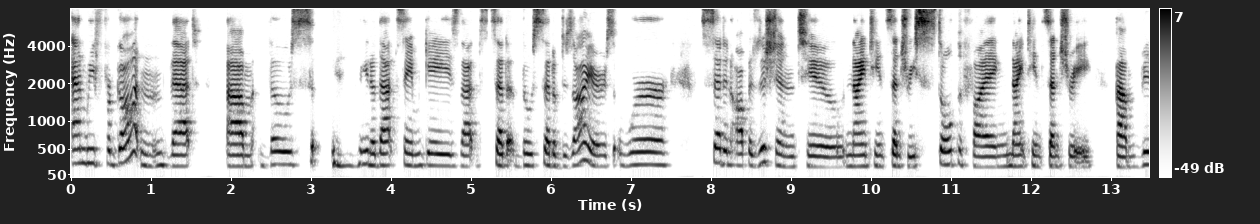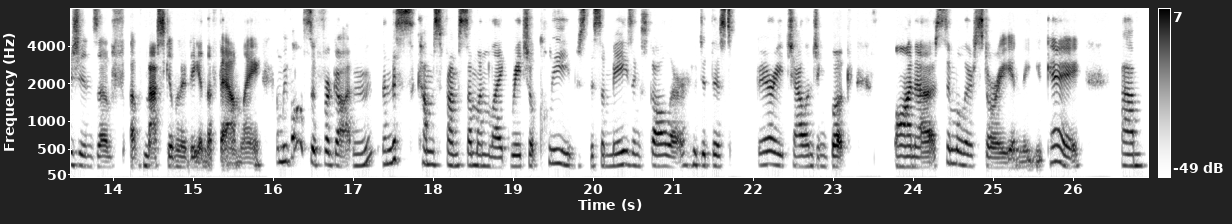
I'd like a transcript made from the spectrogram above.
And we've forgotten that um, those, you know, that same gaze, that set, those set of desires were set in opposition to 19th century stultifying 19th century um, visions of, of masculinity in the family. And we've also forgotten, and this comes from someone like Rachel Cleves, this amazing scholar who did this very challenging book on a similar story in the UK. Um,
